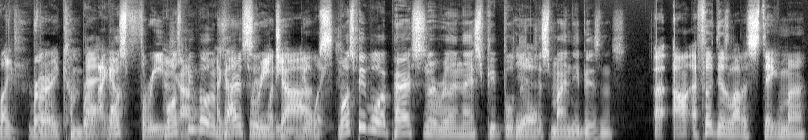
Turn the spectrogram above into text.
like very Bro, I combative. got three. most jobs. people in I got Paterson- three what are you jobs. Most people at Paterson are really nice people that Yeah. just mind their business. I, I I feel like there's a lot of stigma.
